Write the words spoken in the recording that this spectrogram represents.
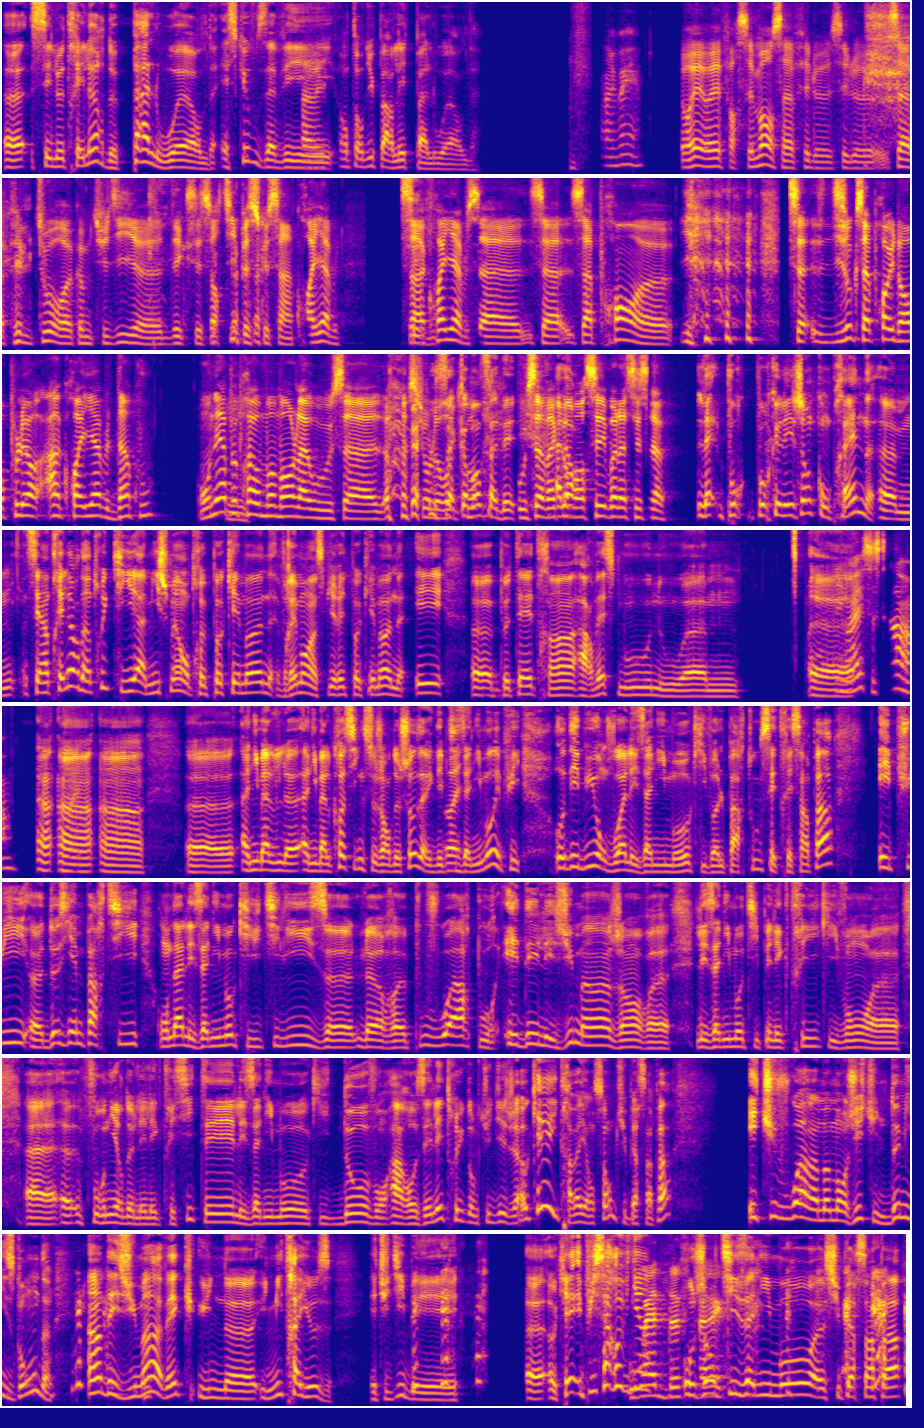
Euh, c'est le trailer de Palworld. Est-ce que vous avez Ah oui. entendu parler de Palworld? Ah ouais. Ouais, ouais, forcément, ça a fait le, c'est le, ça a fait le tour, euh, comme tu dis, euh, dès que c'est sorti, parce que c'est incroyable. C'est incroyable, ça, ça, ça prend. euh, ça- disons que ça prend une ampleur incroyable d'un coup. On est à peu Mm. près au moment là où ça, sur le Ça retour, commence à dé- où ça va Alors- commencer. Voilà, c'est ça. La- Pour, pour que les gens comprennent, euh, c'est un trailer d'un truc qui est à mi-chemin entre Pokémon, vraiment inspiré de Pokémon, et euh, peut-être un Harvest Moon ou euh, euh, ouais, c'est ça. hein. Un, un- un, euh, Animal, Animal Crossing, ce genre de choses, avec des petits Ouais. animaux. Et puis, au début, on voit les animaux qui volent partout, c'est très sympa. Et puis, euh, deuxième partie, on a les animaux qui utilisent euh, leur euh, pouvoir pour aider les humains, genre euh, les animaux type électrique qui vont euh, euh, euh, fournir de l'électricité, les animaux qui d'eau vont arroser les trucs. Donc tu te dis déjà, ok, ils travaillent ensemble, super sympa. Et tu vois à un moment, juste une demi-seconde, un des humains avec une, euh, une mitrailleuse. Et tu dis, ben, euh, ok. Et puis ça revient aux gentils animaux, euh, super sympas.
